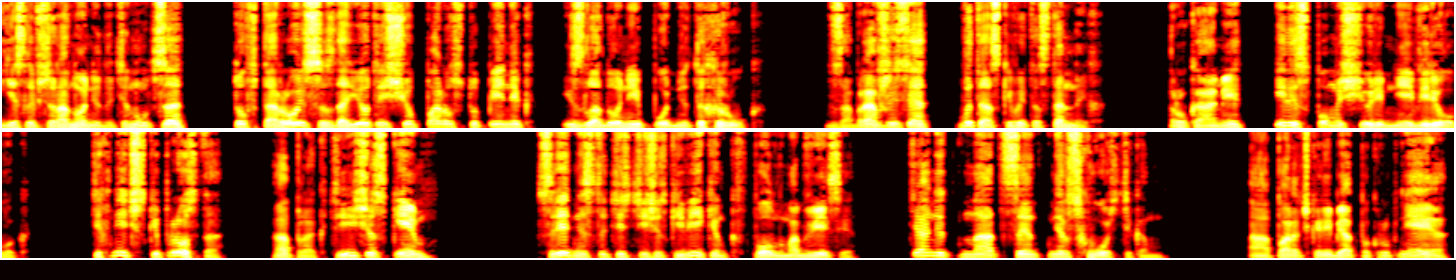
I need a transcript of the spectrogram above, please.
Если все равно не дотянуться, то второй создает еще пару ступенек из ладоней поднятых рук. Взобравшийся вытаскивает остальных. Руками или с помощью ремней веревок. Технически просто, а практически среднестатистический викинг в полном обвесе тянет на центнер с хвостиком. А парочка ребят покрупнее,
